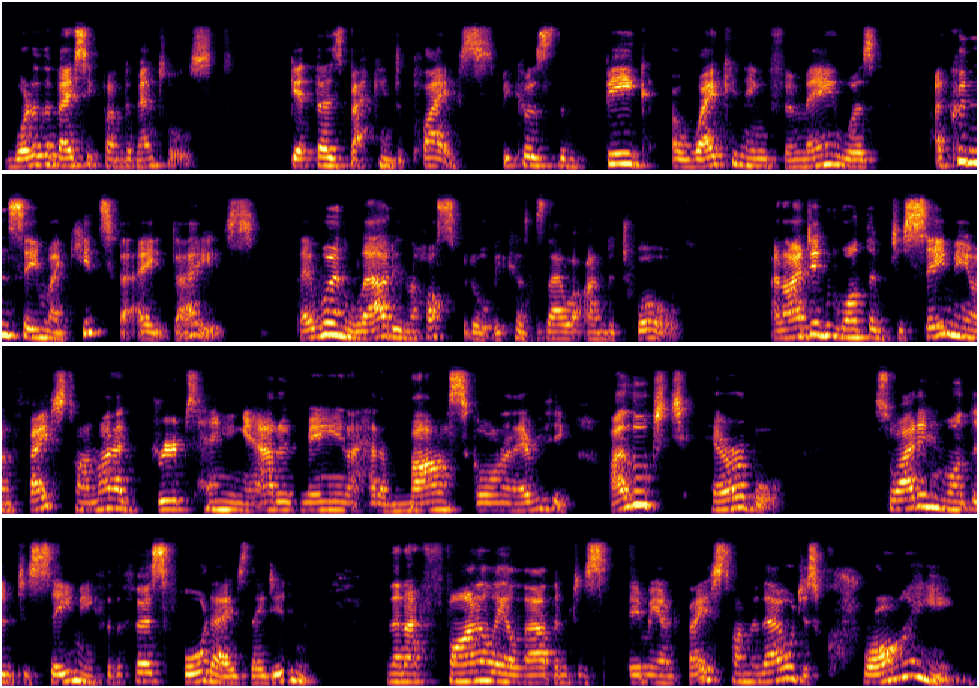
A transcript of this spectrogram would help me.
what are the basic fundamentals? Get those back into place. Because the big awakening for me was I couldn't see my kids for eight days. They weren't allowed in the hospital because they were under 12. And I didn't want them to see me on FaceTime. I had drips hanging out of me and I had a mask on and everything. I looked terrible. So I didn't want them to see me. For the first four days, they didn't. And then I finally allowed them to see me on FaceTime and they were just crying.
